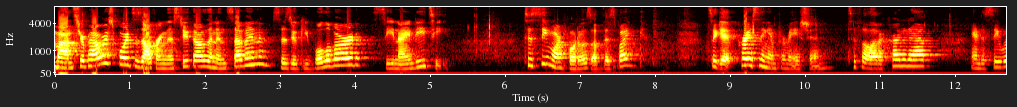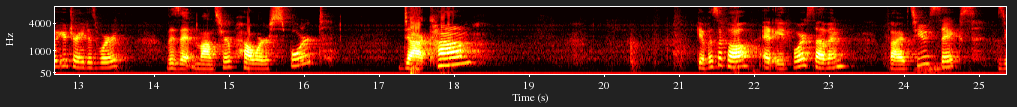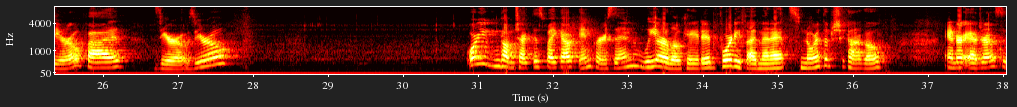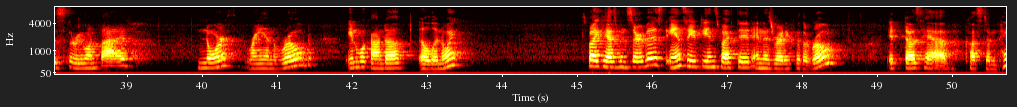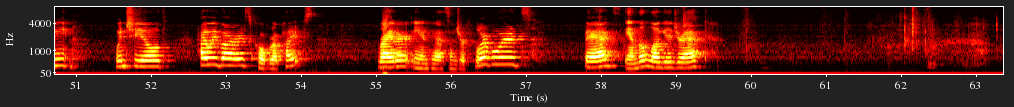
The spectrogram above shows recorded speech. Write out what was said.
Monster Power Sports is offering this 2007 Suzuki Boulevard C90T. To see more photos of this bike, to get pricing information, to fill out a credit app, and to see what your trade is worth, visit monsterpowersport.com. Give us a call at 847 526 0500 or you can come check this bike out in person. We are located 45 minutes north of Chicago, and our address is 315 North Rand Road in Wauconda, Illinois. This bike has been serviced and safety inspected and is ready for the road. It does have custom paint, windshield, highway bars, Cobra pipes, rider and passenger floorboards, bags, and the luggage rack.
